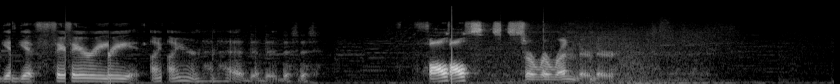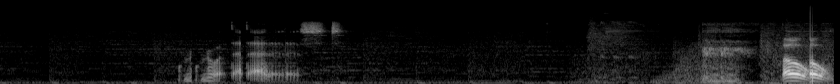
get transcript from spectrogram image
Get get fairy iron head. False surrender. I wonder what that, that is. Boom. Boom.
